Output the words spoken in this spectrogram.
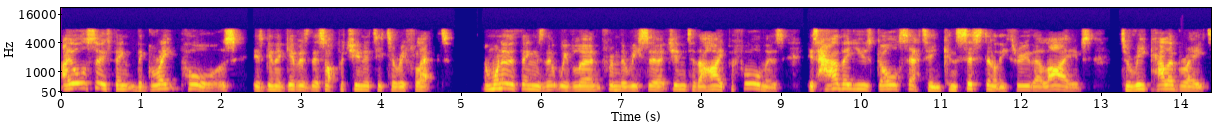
I also think the great pause is going to give us this opportunity to reflect. And one of the things that we've learned from the research into the high performers is how they use goal setting consistently through their lives to recalibrate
